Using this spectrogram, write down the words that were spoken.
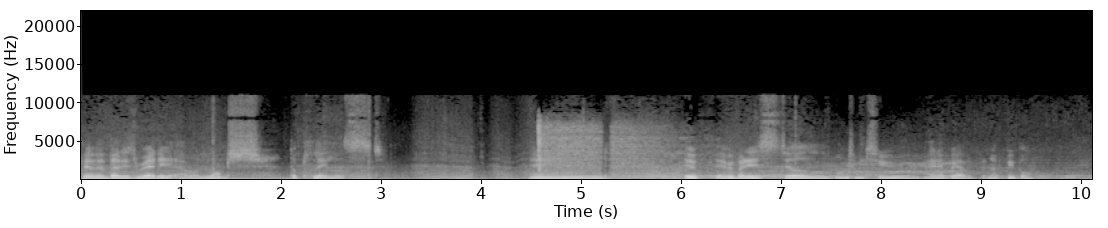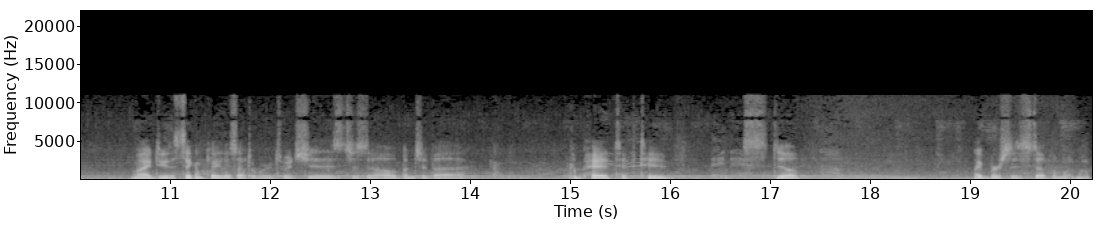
if everybody's ready, I will launch the playlist. And if everybody's still wanting to, and if we have enough people, I might do the second playlist afterwards, which is just a whole bunch of uh, competitive stuff, like versus stuff and whatnot.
